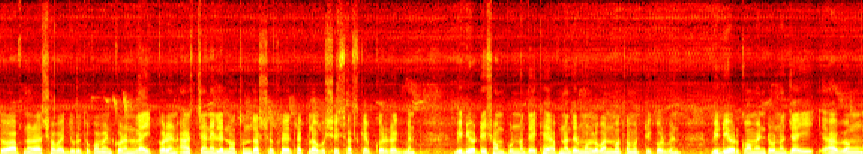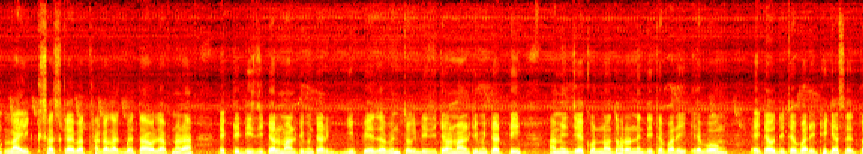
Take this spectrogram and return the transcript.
তো আপনারা সবাই দ্রুত কমেন্ট করেন লাইক করেন আর চ্যানেলে নতুন দর্শক হয়ে থাকলে অবশ্যই সাবস্ক্রাইব করে রাখবেন। ভিডিওটি সম্পূর্ণ দেখে আপনাদের মূল্যবান মতামতটি করবেন। ভিডিওর কমেন্ট অনুযায়ী এবং লাইক সাবস্ক্রাইবার থাকা লাগবে, তাহলে আপনারা একটি ডিজিটাল মাল্টিমিটার গিফট পেয়ে যাবেন। তো ডিজিটাল মাল্টিমিটারটি আমি যে কোনো ধরনের দিতে পারি এবং এটাও দিতে পারি, ঠিক আছে? তো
